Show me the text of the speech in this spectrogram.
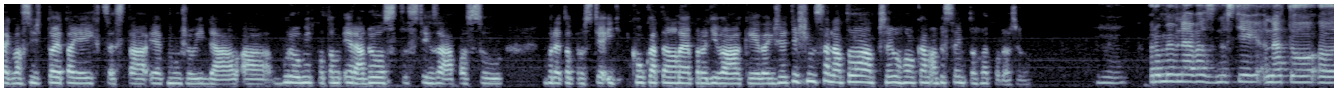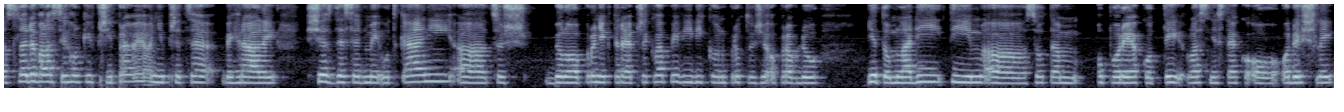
tak vlastně to je ta jejich cesta, jak můžou jít dál a budou mít potom i radost z těch zápasů, bude to prostě i koukatelné pro diváky, takže těším se na to a přeju holkám, aby se jim tohle podařilo. Hmm. Romy v návaznosti na to uh, sledovala si holky v přípravě, oni přece vyhráli 6 ze 7 utkání, uh, což bylo pro některé překvapivý výkon, protože opravdu je to mladý tým, uh, jsou tam opory jako ty, vlastně jste jako odešli,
